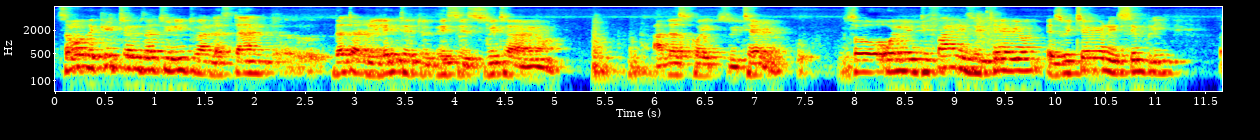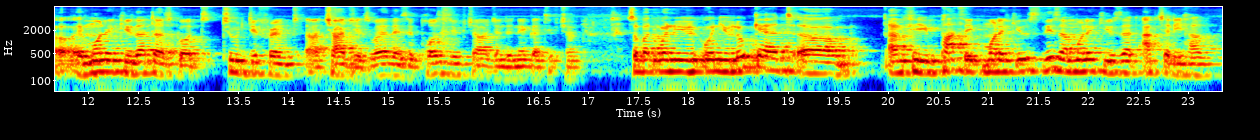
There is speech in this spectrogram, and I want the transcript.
Some of the key terms that you need to understand uh, that are related to this is zwitterion, others call it zwitterion. So when you define a zwitterion, a zwitterion is simply uh, a molecule that has got two different uh, charges, where there's a positive charge and a negative charge. So, but when you when you look at um, amphipathic molecules, these are molecules that actually have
